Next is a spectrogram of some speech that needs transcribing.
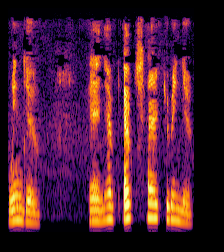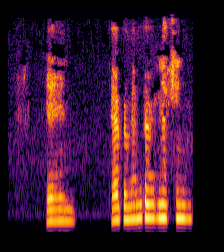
window and out, outside the window and I remember looking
